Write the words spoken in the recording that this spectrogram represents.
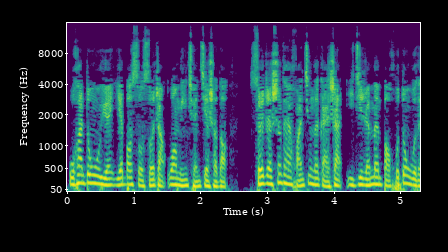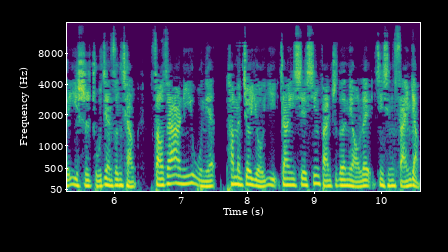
武汉动物园野保所所长汪明全介绍道。随着生态环境的改善以及人们保护动物的意识逐渐增强，早在2015年，他们就有意将一些新繁殖的鸟类进行散养，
